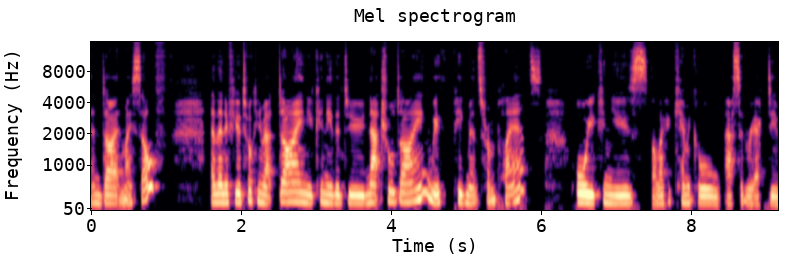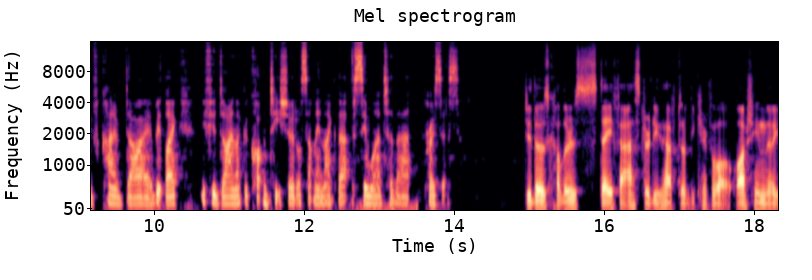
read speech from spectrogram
and dye it myself. And then if you're talking about dyeing, you can either do natural dyeing with pigments from plants or you can use uh, like a chemical acid reactive kind of dye, a bit like if you're dyeing like a cotton t shirt or something like that, similar to that process do those colors stay fast or do you have to be careful about washing the,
